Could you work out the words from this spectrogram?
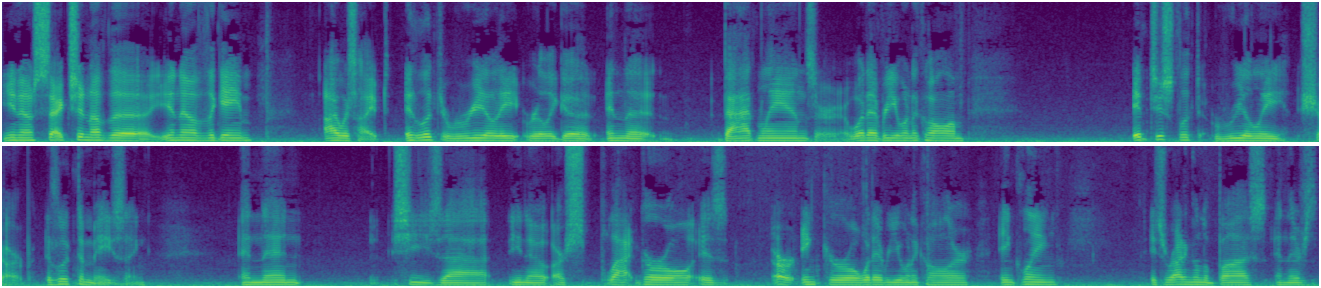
you know, section of the, you know, of the game, I was hyped. It looked really, really good. In the Badlands or whatever you want to call them, it just looked really sharp. It looked amazing. And then she's uh you know our splat girl is or ink girl whatever you want to call her inkling It's riding on the bus and there's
